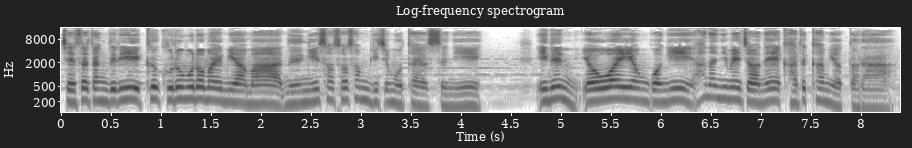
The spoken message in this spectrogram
제사장들이 그 구름으로 말미암아 능히 서서 섬기지 못하였으니 이는 여호와의 영광이 하나님의 전에 가득함이었더라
